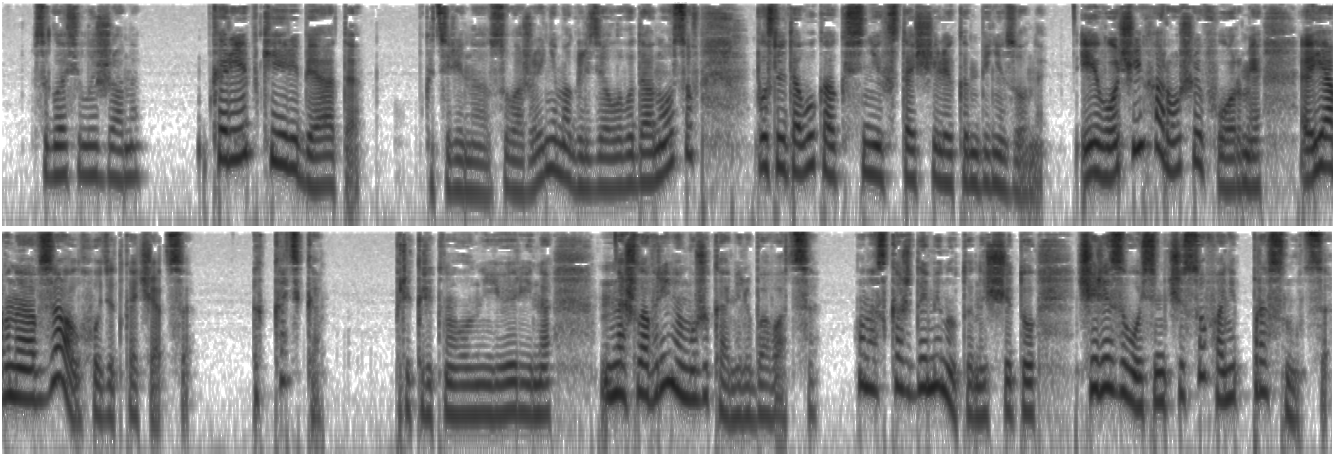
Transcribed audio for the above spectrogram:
— согласилась Жанна. «Крепкие ребята», Катерина с уважением оглядела водоносов после того, как с них стащили комбинезоны. «И в очень хорошей форме. Явно в зал ходят качаться». «Катька», — прикрикнула на нее Ирина, — «нашла время мужиками любоваться. У нас каждая минута на счету. Через восемь часов они проснутся.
